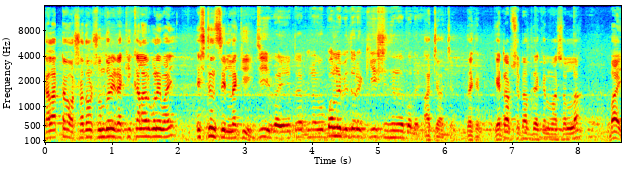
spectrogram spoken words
কালারটা অসাধারণ সুন্দর। এটা কি কালার বলে ভাই? স্টেন্সিল নাকি? জি ভাই এটা আপনার উপলের ভিতরে কি সিজনের বলে? আচ্ছা আচ্ছা। দেখেন গেট আপ সেট আপ দেখেন মাসাল্লাহ ভাই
